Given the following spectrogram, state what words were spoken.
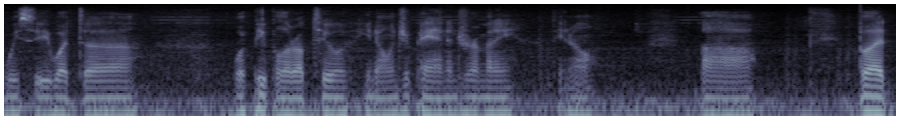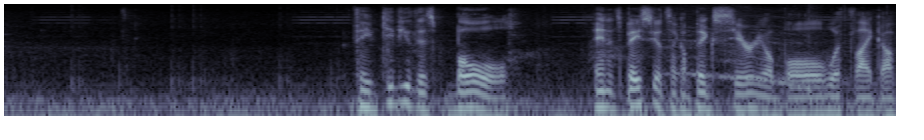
We see what uh, what people are up to, you know, in Japan and Germany, you know. Uh, but they give you this bowl, and it's basically it's like a big cereal bowl with like a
